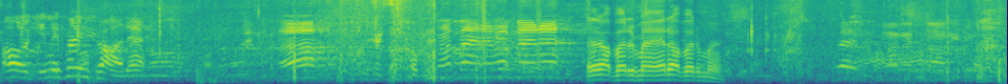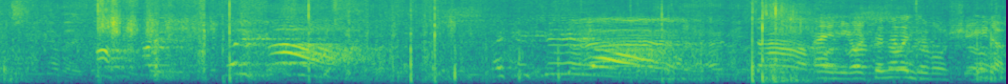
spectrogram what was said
Oh, chi mi fa entrare? Era per me, era per me. Eh, Nico, c'è sempre può uscire.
